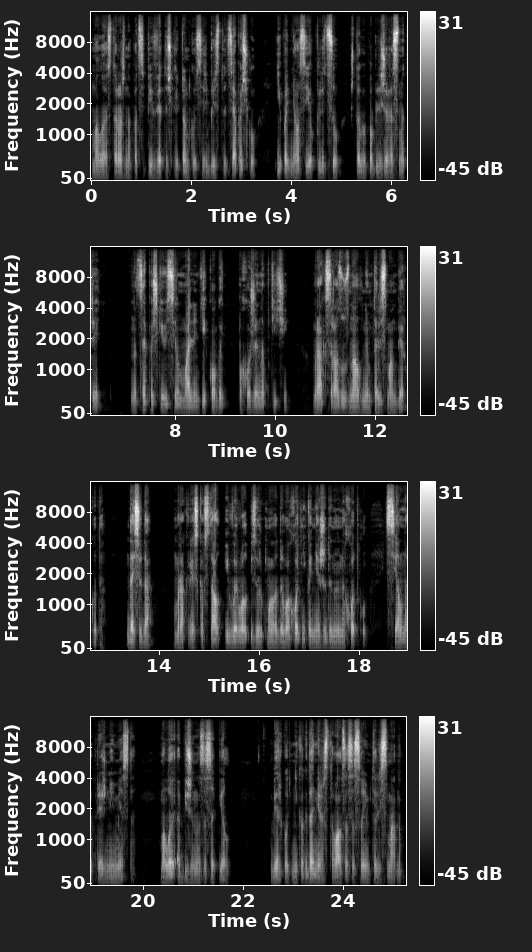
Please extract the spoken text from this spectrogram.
Малой осторожно подцепив веточкой тонкую серебристую цепочку и поднес ее к лицу, чтобы поближе рассмотреть. На цепочке висел маленький коготь, похожий на птичий. Мрак сразу узнал в нем талисман Беркута. «Дай сюда!» Мрак резко встал и вырвал из рук молодого охотника неожиданную находку. Сел на прежнее место. Малой обиженно засопел. Беркут никогда не расставался со своим талисманом.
